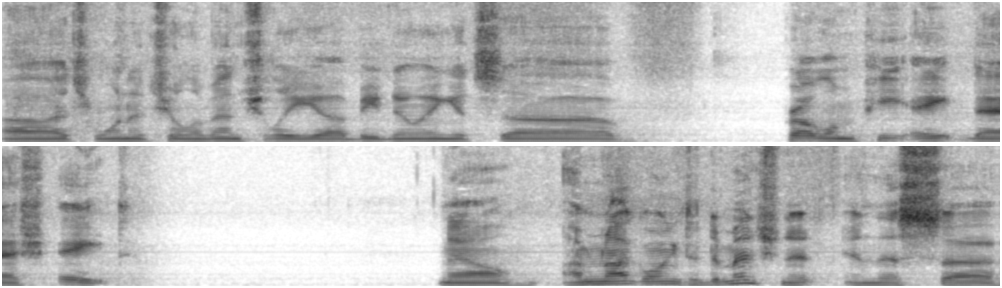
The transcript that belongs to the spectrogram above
uh, it's one that you'll eventually uh, be doing. It's uh, problem P8-8. Now, I'm not going to dimension it in this uh,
